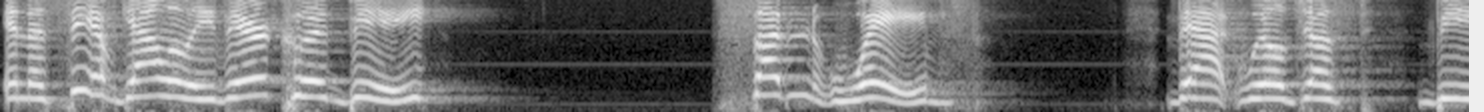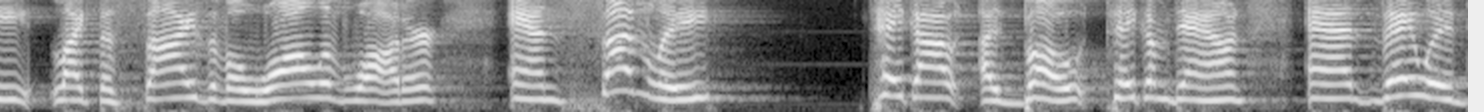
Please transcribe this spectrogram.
in the Sea of Galilee, there could be sudden waves that will just be like the size of a wall of water and suddenly take out a boat, take them down, and they would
